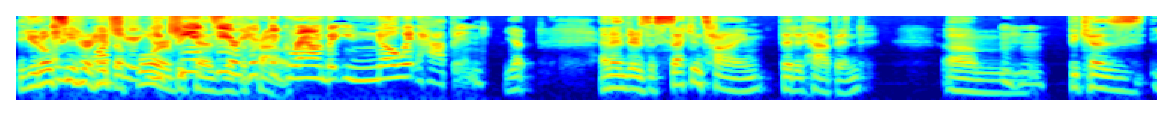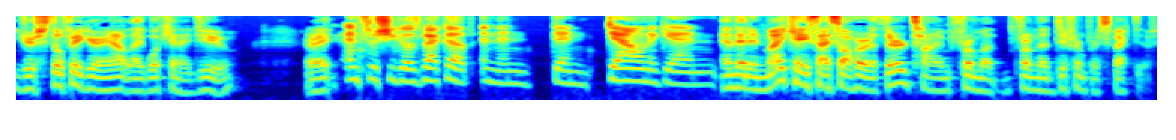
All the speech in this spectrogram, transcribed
And you don't And see you her hit the her- floor You can't see her the hit crowd. the ground, but you know it happened. Yep. And then there's a second time that it happened, um, Mm-hmm. because you're still figuring out like what can I do, right? And so she goes back up, and then then down again. And then in my case, I saw her a third time from a from a different perspective.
